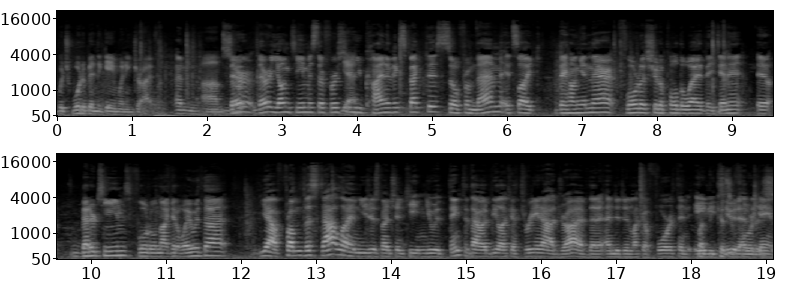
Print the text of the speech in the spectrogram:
which would have been the game-winning drive. And Um, so- they're they're a young team. It's their first Yeah. year. You kind of expect this. So from them, it's like they hung in there. Florida should have pulled away. They didn't. It, better teams. Florida will not get away with that. Yeah, from the stat line you just mentioned, Keaton, you would think that that would be like a three and out drive that it ended in like a fourth and But because eighty-two of to end the game.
